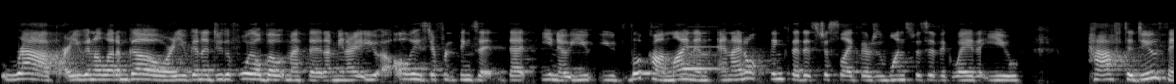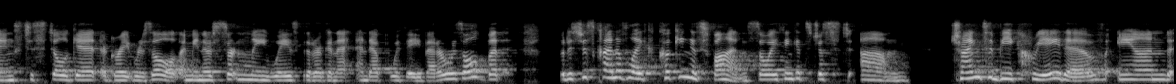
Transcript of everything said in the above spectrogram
wrap? Are you going to let them go? Are you going to do the foil boat method? I mean, are you all these different things that, that, you know, you, you look online and, and I don't think that it's just like there's one specific way that you have to do things to still get a great result. I mean, there's certainly ways that are going to end up with a better result, but but it's just kind of like cooking is fun. So I think it's just um, trying to be creative and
